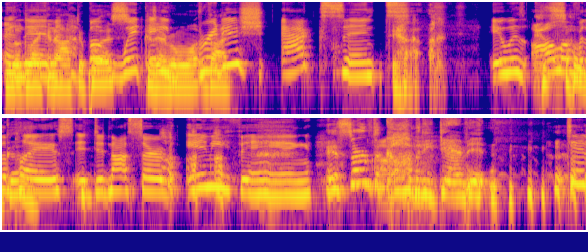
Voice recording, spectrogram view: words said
and Looked like an then- octopus, but with 'cause a everyone British accent. Yeah. It was all so over the good. place. It did not serve anything. It served the comedy, damn it. Did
